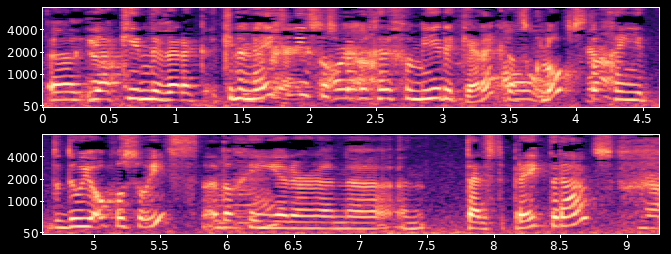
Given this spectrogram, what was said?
eh, ja. kinderwerk. Kindernevendienst was Oh, bij ja. de gereformeerde kerk, dat Oh, klopt. ja. Dan, ging je, dan doe je ook wel zoiets. Dan ging je er een, eh, een, tijdens de preek eruit. Ja.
